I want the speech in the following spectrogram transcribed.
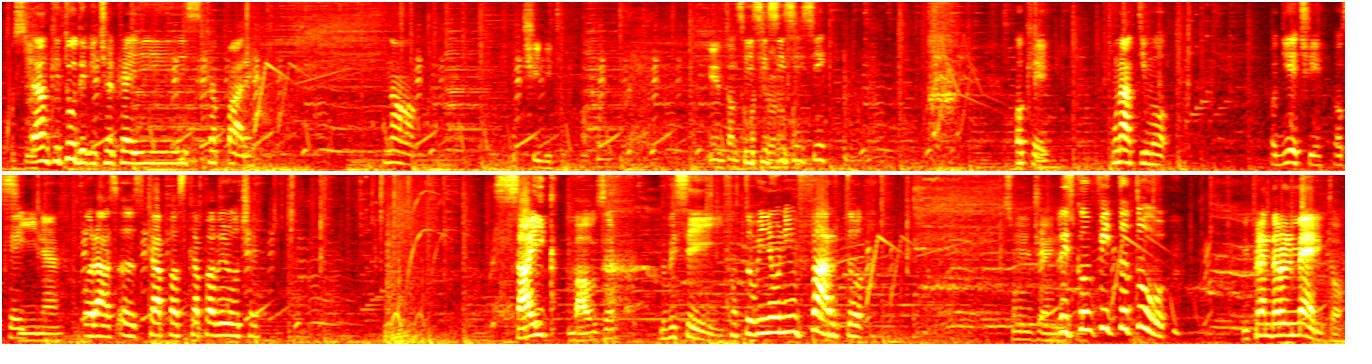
Così. E anche tu devi cercare di, scappare. No. Ucciditi. Io intanto Sì, sì, sì, sì, sì. Ok. Un attimo. Ho 10? Ok. Sì, ne. Ora uh, scappa, scappa veloce. Psych Bowser. Dove sei? Ho fatto venire un infarto. Sono un genio. L'hai sconfitto tu. Mi prenderò il merito.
